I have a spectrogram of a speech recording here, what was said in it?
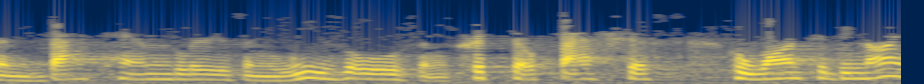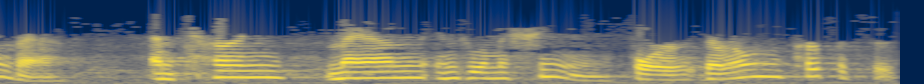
and backhandlers and weasels and crypto fascists who want to deny that and turn man into a machine for their own purposes.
